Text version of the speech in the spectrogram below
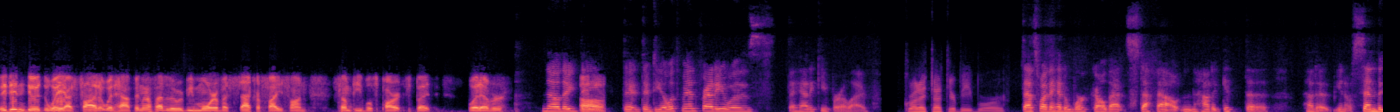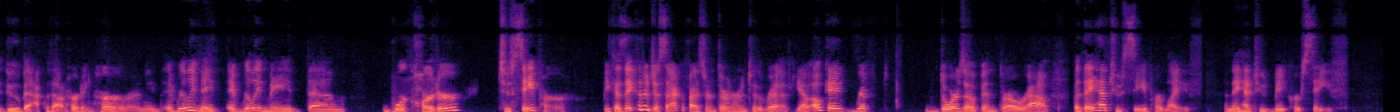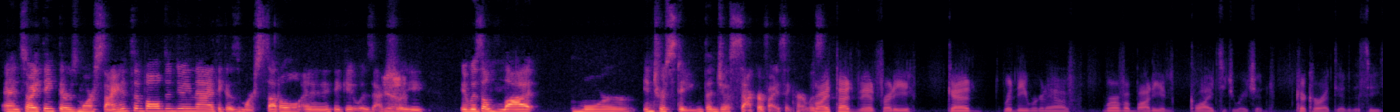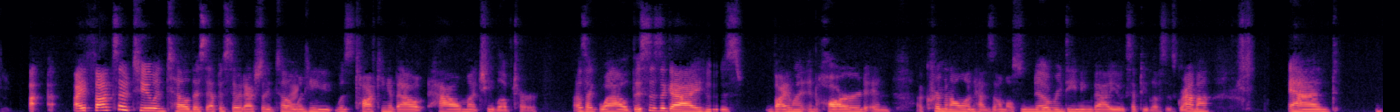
They didn't do it the way I thought it would happen. I thought there would be more of a sacrifice on some people's parts, but whatever. No, they, they Uh. their, their deal with Manfredi was they had to keep her alive. Well, I thought there'd be more. That's why they had to work all that stuff out and how to get the how to you know send the goo back without hurting her. I mean, it really made it really made them work harder to save her because they could have just sacrificed her and thrown her into the rift. Yeah, okay, rift doors open, throw her out, but they had to save her life and they had to make her safe. And so I think there's more science involved in doing that. I think it was more subtle and I think it was actually it was a lot more interesting than just sacrificing her. It was Well, I thought Manfredi and Whitney were going to have more of a Bonnie and Clyde situation occur at the end of the season. I, I thought so too until this episode actually until Right. when he was talking about how much he loved her. I was like, wow, this is a guy who's violent and hard and a criminal and has almost no redeeming value except he loves his grandma. And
